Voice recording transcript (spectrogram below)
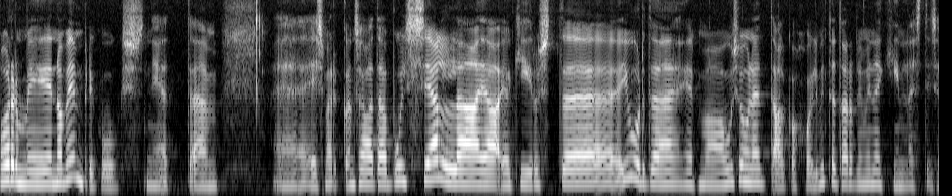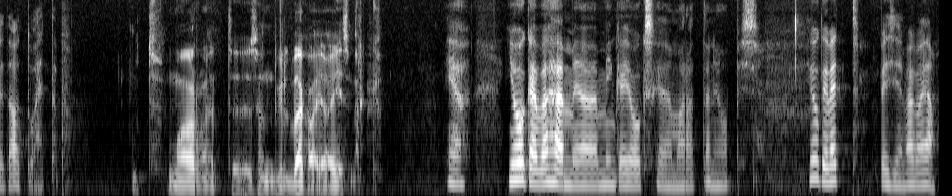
vormi novembrikuuks, nii et äh, eesmärk on saada pulssi alla ja, ja kiirust äh, juurde, et ma usun, et alkoholi mittetarbimine kindlasti seda toetab. vot, ma arvan, et see on küll väga hea eesmärk. jah, jooge vähem ja minge jookske maratoni hoopis. jooge vett, vesi on väga hea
